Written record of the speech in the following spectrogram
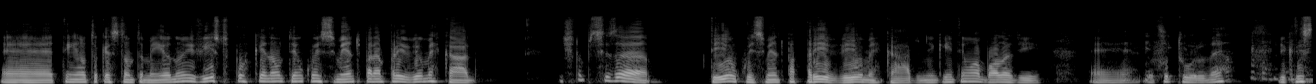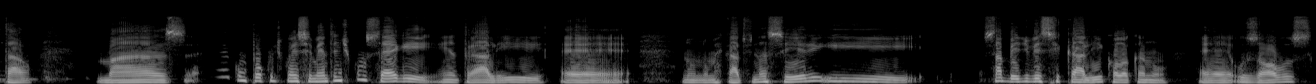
É, tem outra questão também. Eu não invisto porque não tenho conhecimento para prever o mercado. A gente não precisa ter um conhecimento para prever o mercado. Ninguém tem uma bola de, é, do futuro, né? De cristal. Mas é, com um pouco de conhecimento a gente consegue entrar ali é, no, no mercado financeiro e saber diversificar ali, colocando é, os ovos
